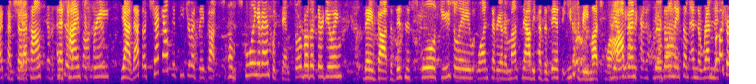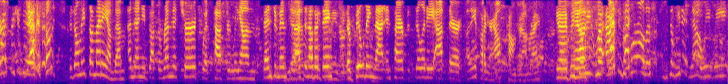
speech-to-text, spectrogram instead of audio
Thrivetimeshow.com, and a time on free. Yeah, that's a check out the teacher events. They've got homeschooling events with Sam Sorbo that they're doing. They've got the business school. It's usually once every other month now because of this. It used to be much more Yeah, often. gotta kinda There's back. only some, and the remnant oh how church. much we can do. Yeah, there's only there's only so many of them. And then you've got the Remnant Church with Pastor Leon Benjamin. So Yes, that's another thing. amazing. They're building that entire facility at their, I think it's on your house compound, right? Yeah, we, Yeah. so we well, actually before all this, so we didn't know. We we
